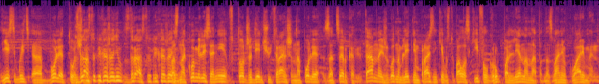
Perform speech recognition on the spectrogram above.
если быть э, более точным. Здравствуй, прихожанин. Здравствуй, прихожанин. Познакомились они в тот же день чуть раньше на поле за церковью. Там на ежегодном летнем празднике выступала скифл-группа Леннона под названием «Quarrymen».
